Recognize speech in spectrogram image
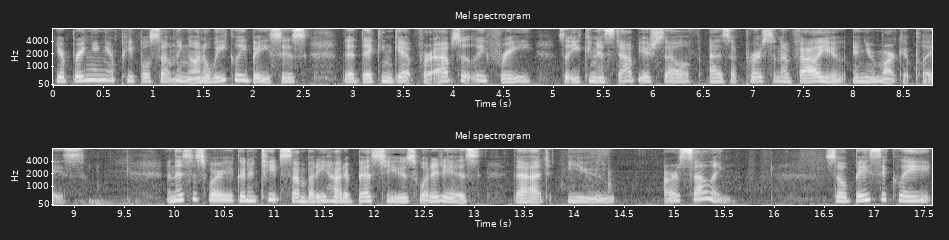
you're bringing your people something on a weekly basis that they can get for absolutely free so you can establish yourself as a person of value in your marketplace. And this is where you're going to teach somebody how to best use what it is that you are selling. So basically,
